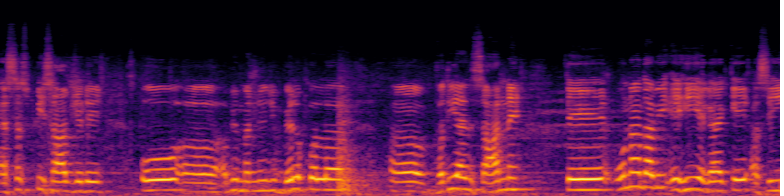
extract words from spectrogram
ਐਸਐਸਪੀ ਸਾਹਿਬ ਜਿਹੜੇ ਉਹ ਅ, ਅਭਿਮਨਿਊ ਜੀ ਬਿਲਕੁਲ ਵਧੀਆ ਇਨਸਾਨ ਨੇ। ਤੇ ਉਹਨਾਂ ਦਾ ਵੀ ਇਹੀ ਹੈਗਾ ਕਿ ਅਸੀਂ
